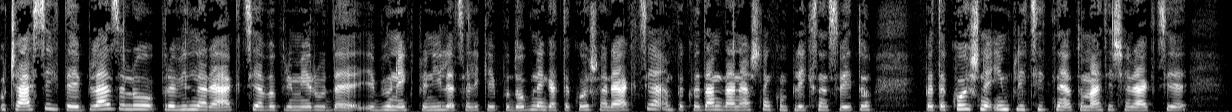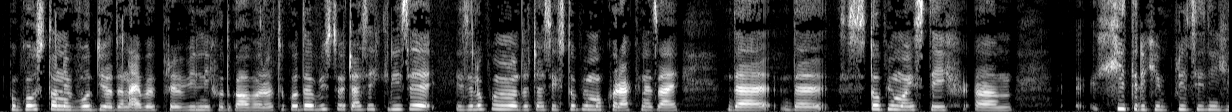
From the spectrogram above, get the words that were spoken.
včasih, da je bila zelo pravilna reakcija v primeru, da je bil nek plenilec ali kaj podobnega, takošna reakcija, ampak v dan današnjem kompleksnem svetu pa takošne implicitne avtomatične reakcije pogosto ne vodijo do najbolj pravilnih odgovorov. Tako da v bistvu včasih krize je zelo pomembno, da včasih stopimo korak nazaj, da, da stopimo iz teh. Um, hitrih implicitnih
